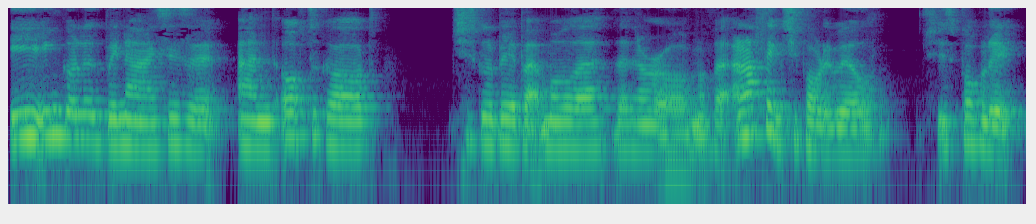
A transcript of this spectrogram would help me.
it ain't to be nice, is it? And up to God, she's to be a better mother than her own mother. And I think she probably will. She's probably,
